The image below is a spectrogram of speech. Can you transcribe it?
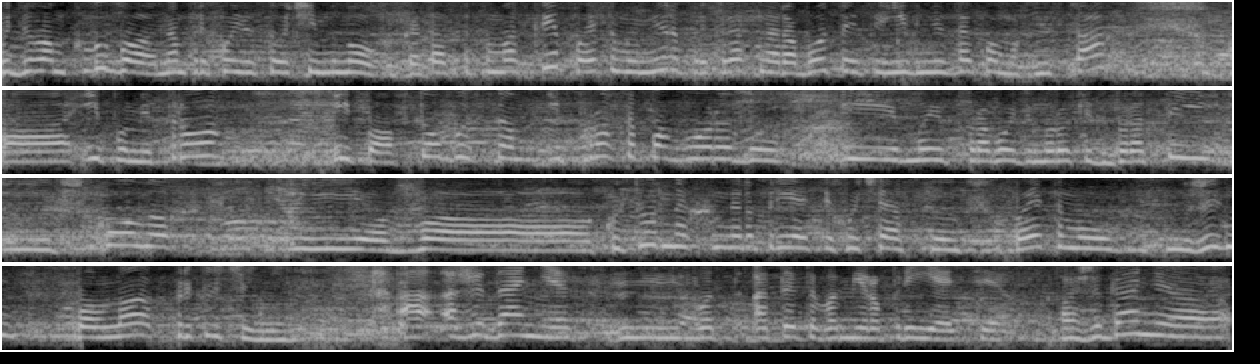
по делам клуба нам приходится очень много кататься по Москве, поэтому Мира прекрасно работает и в незнакомых местах, а, и по метро, и по автобусам, и просто по городу. И мы проводим уроки доброты и в школах, и в культурных мероприятиях участвуем. Поэтому жизнь полна приключений. А ожидания вот от этого мероприятия? Ожидания,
